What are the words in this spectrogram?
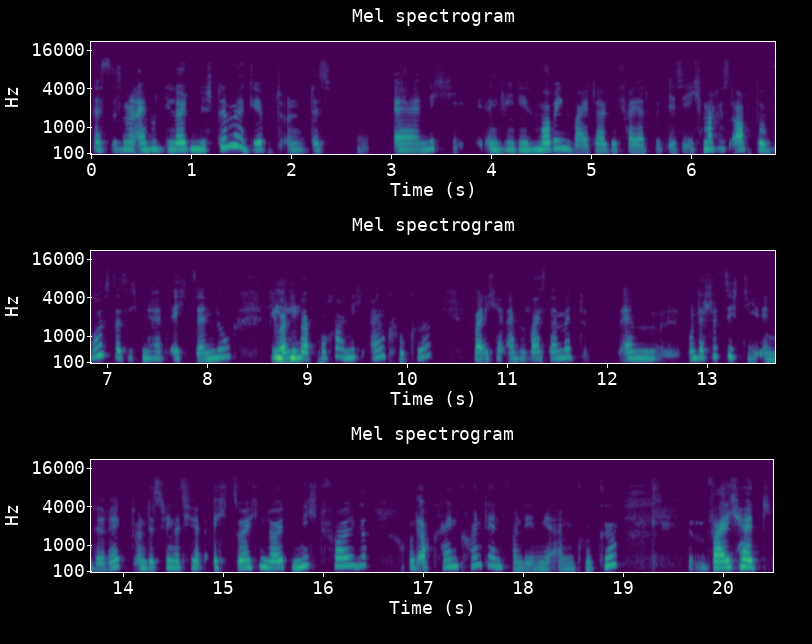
dass, dass man einfach den Leuten eine Stimme gibt und das äh, nicht irgendwie die Mobbing weiter gefeiert wird. Ich, ich mache es auch bewusst, dass ich mir halt echt Sendungen wie Mhm. Oliver Pocher nicht angucke, weil ich halt einfach weiß, damit ähm, unterstütze ich die indirekt und deswegen, dass ich halt echt solchen Leuten nicht folge und auch keinen Content von denen mir angucke, weil ich halt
